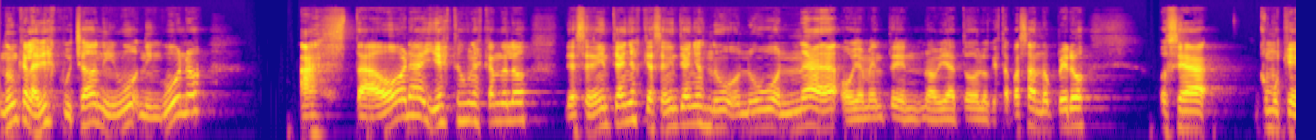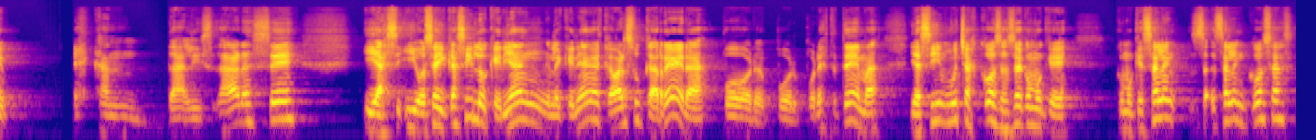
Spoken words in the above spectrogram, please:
nunca le había escuchado ninguno hasta ahora y este es un escándalo de hace 20 años, que hace 20 años no, no hubo nada, obviamente no había todo lo que está pasando, pero, o sea, como que escandalizarse y así, y, o sea, y casi lo querían, le querían acabar su carrera por, por, por, este tema. Y así muchas cosas. O sea, como que, como que salen, salen cosas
